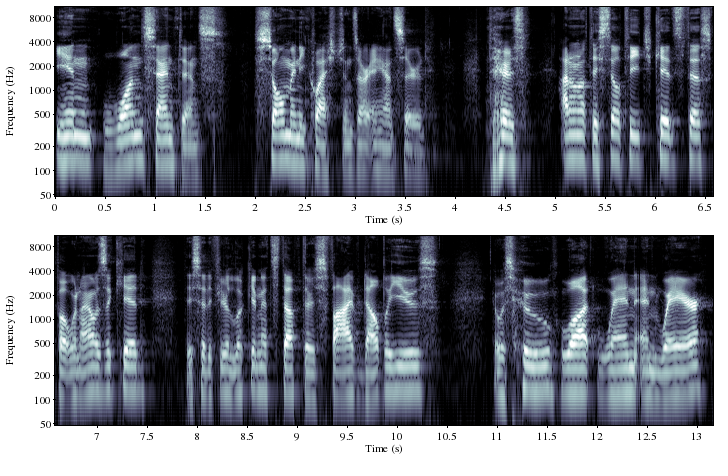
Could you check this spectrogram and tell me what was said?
In one sentence, so many questions are answered. There's I don't know if they still teach kids this, but when I was a kid, they said if you're looking at stuff, there's five W's. It was who, what, when, and where.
